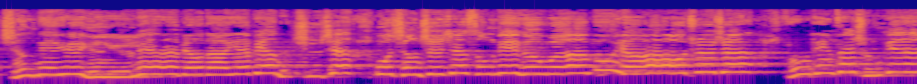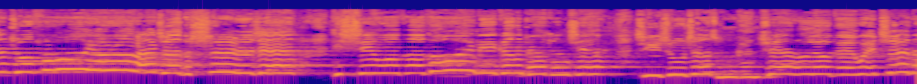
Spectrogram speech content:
想念愈演愈烈，表达也变得直接。我想直接送你个吻，不要拒绝。风停在窗边，祝福我要热爱这个世界，提醒我好好爱你更加真切。记住这种感觉，留给未知的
